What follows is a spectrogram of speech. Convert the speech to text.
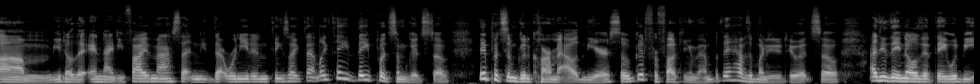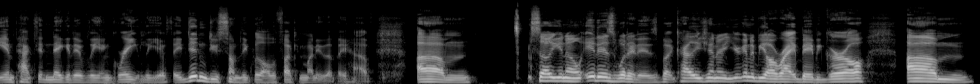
um you know the n95 masks that need, that were needed and things like that. Like they they put some good stuff they put some good karma out in the air so good for fucking them but they have the money to do it. So i think they know that they would be impacted negatively and greatly if they didn't do something with all the fucking money that they have. Um so you know it is what it is. But kylie jenner you're gonna be all right baby girl. Um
